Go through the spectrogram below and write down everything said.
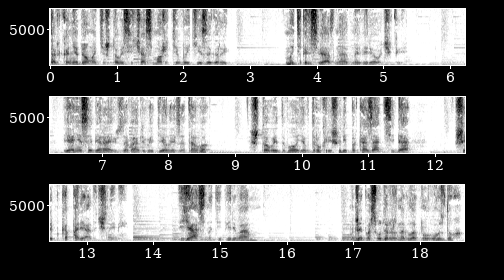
Только не думайте, что вы сейчас можете выйти из игры. Мы теперь связаны одной веревочкой. Я не собираюсь заваливать дело из-за того, что вы двое вдруг решили показать себя шибко порядочными. Ясно теперь вам?» Джипа судорожно глотнул воздух.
